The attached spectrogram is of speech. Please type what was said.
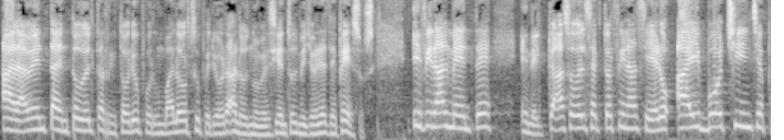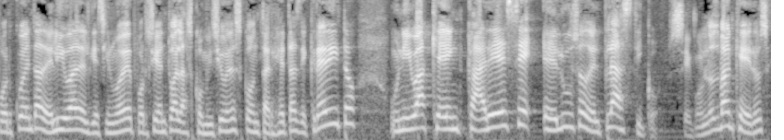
a la venta en todo el territorio por un valor superior a los 900 millones de pesos. Y finalmente, en el caso del sector financiero, hay bochinche por cuenta del IVA del 19% a las comisiones con tarjetas de crédito, un IVA que encarece el uso del plástico, según los banqueros,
